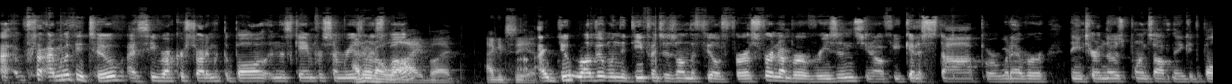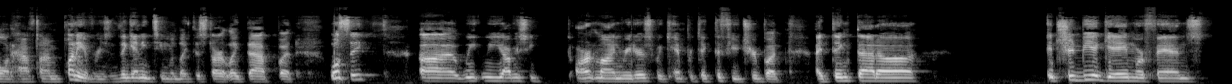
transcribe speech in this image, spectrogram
I, am with you too. I see Rutgers starting with the ball in this game for some reason. I don't know well. why, but I can see it. I do love it when the defense is on the field first for a number of reasons. You know, if you get a stop or whatever, then you turn those points off and then you get the ball at halftime. Plenty of reasons. I think any team would like to start like that, but we'll see. Uh, we, we obviously aren't mind readers. We can't predict the future, but I think that uh, it should be a game where fans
